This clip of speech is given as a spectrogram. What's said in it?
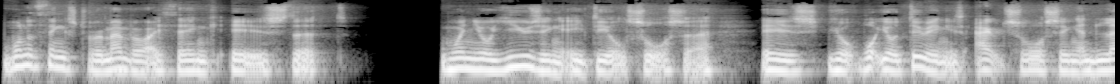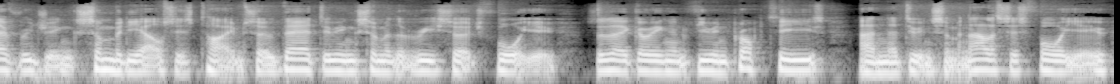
one of the things to remember, I think, is that when you're using a deal sourcer, is you're, what you're doing is outsourcing and leveraging somebody else's time. So they're doing some of the research for you. So they're going and viewing properties and they're doing some analysis for you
